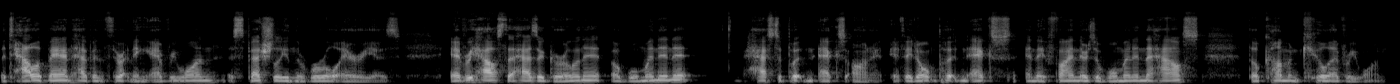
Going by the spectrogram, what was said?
The Taliban have been threatening everyone, especially in the rural areas. Every house that has a girl in it, a woman in it, has to put an X on it. If they don't put an X and they find there's a woman in the house, they'll come and kill everyone.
